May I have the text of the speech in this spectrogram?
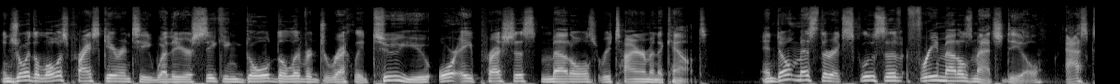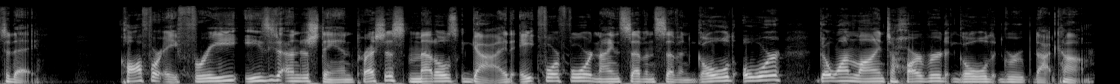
Enjoy the lowest price guarantee whether you're seeking gold delivered directly to you or a precious metals retirement account. And don't miss their exclusive free metals match deal. Ask today. Call for a free, easy to understand precious metals guide 844 977 Gold or go online to harvardgoldgroup.com.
